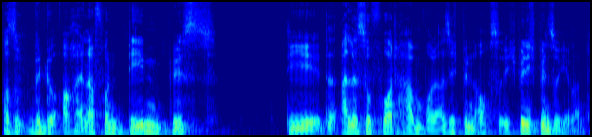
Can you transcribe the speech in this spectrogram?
Also wenn du auch einer von denen bist, die alles sofort haben wollen. Also ich bin auch so, ich bin, ich bin so jemand.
